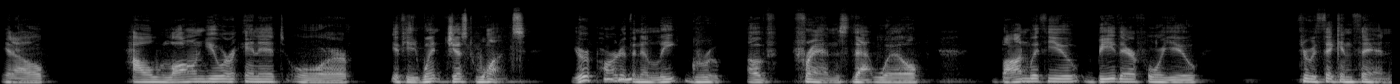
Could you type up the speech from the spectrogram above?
you know, how long you were in it or if you went just once you're part of an elite group of friends that will bond with you, be there for you through thick and thin,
